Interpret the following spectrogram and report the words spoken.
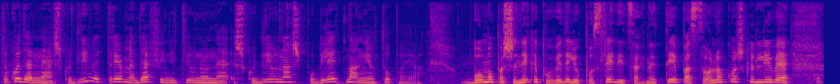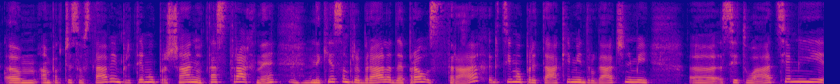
Tako da ne, škodljive treme definitivno ne škodljiv naš pogled na njo, to pa ja. Bomo pa še nekaj povedali o posledicah, ne te pa so lahko škodljive. Um, ampak, če se ustavim pri tem vprašanju, ta strah, ne, uh mhm. -huh. nekje sem prebrala, da je prav strah, recimo pred takimi drugačnimi uh, situacijami,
